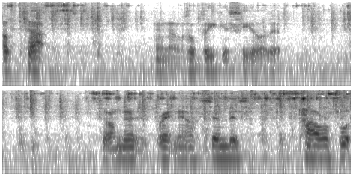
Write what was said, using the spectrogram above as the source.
up top. I don't know, hopefully you can see all that. So I'm gonna right now send this powerful,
